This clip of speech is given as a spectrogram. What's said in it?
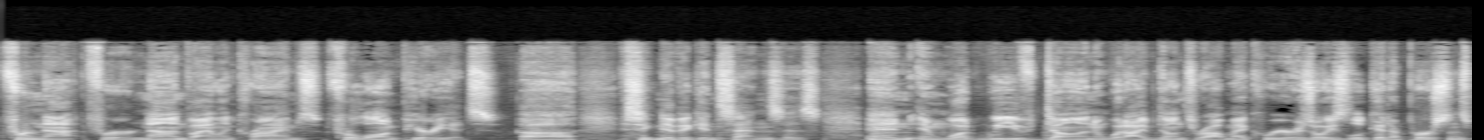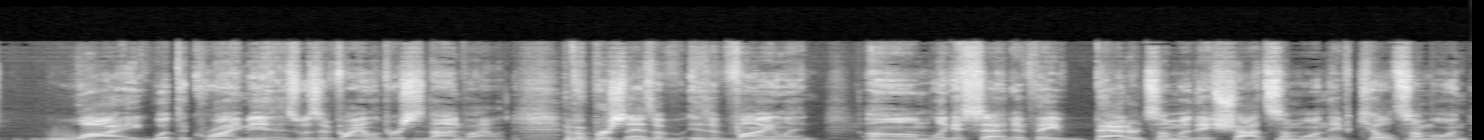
for not for nonviolent crimes for long periods, uh, significant sentences. And and what we've done and what I've done throughout my career is always look at a person's why, what the crime is. Was it violent versus nonviolent? If a person has a is a violent, um, like I said, if they've battered someone, they shot someone, they've killed someone,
